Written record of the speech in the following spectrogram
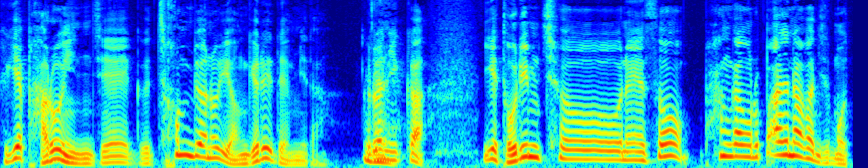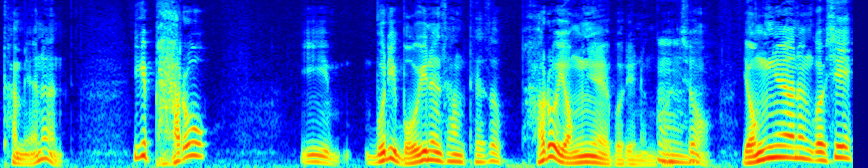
그게 바로 이제 그 천변으로 연결이 됩니다. 그러니까 네. 이게 도림천에서 한강으로 빠져나가지 못하면은 이게 바로 이 물이 모이는 상태에서 바로 역류해 버리는 거죠. 음. 역류하는 것이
